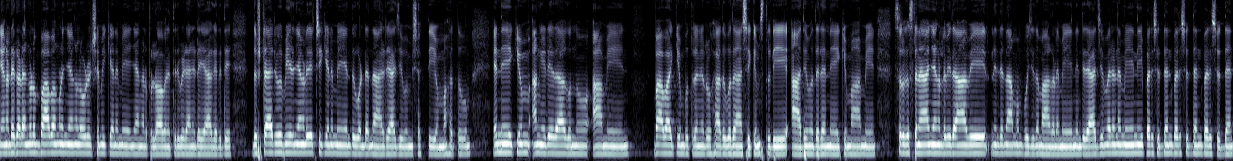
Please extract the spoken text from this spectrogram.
ഞങ്ങളുടെ കടങ്ങളും പാപങ്ങളും ഞങ്ങളോട് ക്ഷമിക്കണമേ. ഞങ്ങൾ പ്രലോഭനത്തിൽ വിടാനിടയാകരുത് ദുഷ്ടാരൂപിയിൽ ഞങ്ങളെ രക്ഷിക്കണമേ. എന്തുകൊണ്ടെന്നാൽ രാജ്യവും ശക്തിയും മഹത്വവും എന്നേക്കും അങ്ങയുടേതാകുന്നു. ആമേൻ. ബാവായ്ക്കും പുത്രന് റുഹാദുഗതാശയ്ക്കും സ്തുതി. ആദ്യം മുതൽ എന്നേക്കും ആമേൻ. സ്വർഗസ്ഥനായ ഞങ്ങളുടെ പിതാവേ നിന്റെ നാമം പൂജിതമാകണമേ. നിന്റെ രാജ്യം വരണമേ. നീ പരിശുദ്ധൻ പരിശുദ്ധൻ പരിശുദ്ധൻ.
